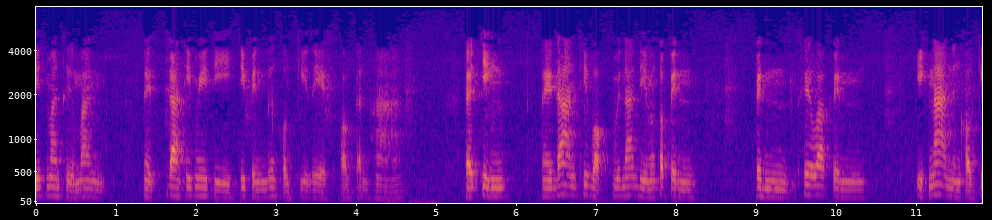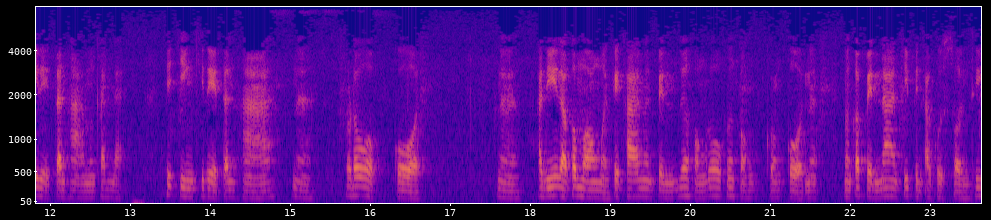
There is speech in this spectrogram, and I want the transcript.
ยึดมั่นถือมั่นในด้านที่ไม่ดีที่เป็นเรื่องของกิเลสของตัณหา แต่จริงในด้านที่บอกเป็นด้านดีมันก็เป็นเป็นเรียกว่าเป็นอีกหน้าหนึ่งของกิเลสตัณหาเหมือนกันแหละ ที่จริงกิเลสตัณหานะโรคโกรธนะอันนี้เราก็มองเหมือนคล้ายๆ มันเป็นเรื่องของโรคเรื่องของของโกรธนะมันก็เป็นด้านที่เป็นอกุศลที่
